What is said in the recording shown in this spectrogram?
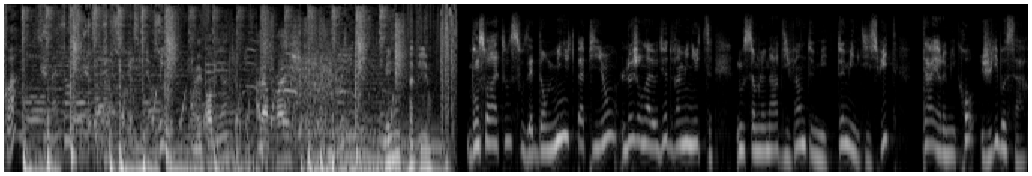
Quoi Ce matin Oui. On n'est pas bien À la fraîche Minute Papillon. Bonsoir à tous, vous êtes dans Minute Papillon, le journal audio de 20 minutes. Nous sommes le mardi 22 mai 2018. Derrière le micro, Julie Bossard.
